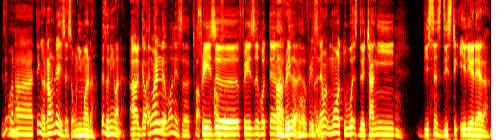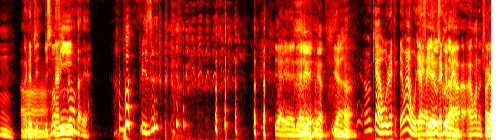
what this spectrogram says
Is it one? Uh, I think around there is that's the only one ah. That's the only one. ah? Uh, got I one think that one is a club. house, Fraser Fraser Hotel. Ah, I think. Fraser. Oh, Oh, Fraser. Uh, that one more towards the Changi business district area there lah. But the Ah. Dusit ah. Murphy Brown tak ada? Apa? Freezer? yeah, yeah, yeah, Anyway, yeah. yeah. Okay, I would rec- that one I would Yeah, definitely it looks good. recommend. I, I want to try yeah,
